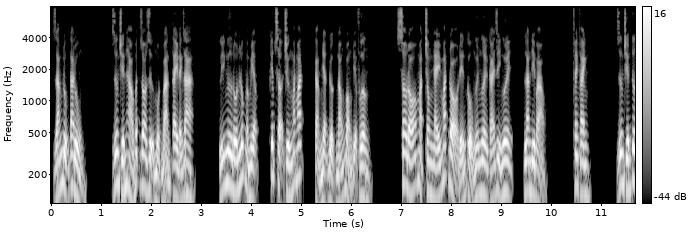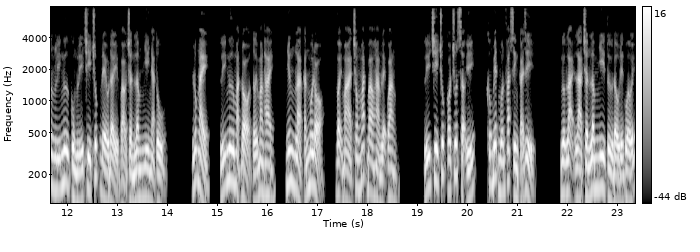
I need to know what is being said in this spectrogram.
dám đụng ta đùng dương chiến hào bất do dự một bàn tay đánh ra. Lý ngư đốn lúc ngậm miệng, khiếp sợ trừng mắt mắt, cảm nhận được nóng bỏng địa phương. Sau đó mặt trong nháy mắt đỏ đến cổ ngươi ngươi cái gì ngươi lan đi vào. Phanh phanh. Dương chiến tương, lý ngư cùng lý chi trúc đều đẩy vào trần lâm nhi nhà tù. Lúc này, lý ngư mặt đỏ tới mang hai nhưng là cắn môi đỏ, vậy mà trong mắt bao hàm lệ quang. Lý chi trúc có chút sợ ý, không biết muốn phát sinh cái gì. Ngược lại là trần lâm nhi từ đầu đến cuối,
